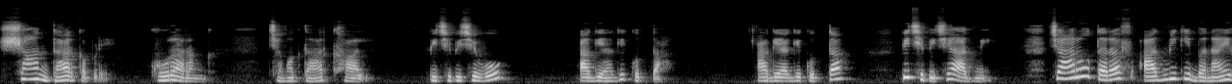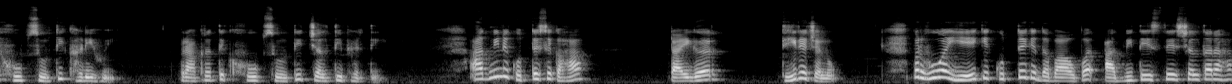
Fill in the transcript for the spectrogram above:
شاندار کپڑے گورا رنگ، چمکدار کھال۔ پیچھے پیچھے وہ، آگے آگے کتا۔ آگے آگے کتا، پیچھے پیچھے آدمی۔ چاروں طرف آدمی کی بنائی خوبصورتی کھڑی ہوئی۔ پراکرتک خوبصورتی چلتی پھرتی۔ آدمی نے کتے سے کہا، ٹائیگر، دھیرے چلو۔ پر ہوا یہ کہ کتے کے دباؤ پر آدمی تیز تیز چلتا رہا۔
